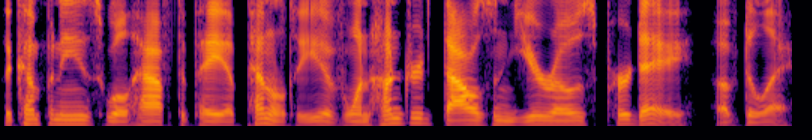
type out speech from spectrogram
the companies will have to pay a penalty of 100,000 euros per day of delay.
